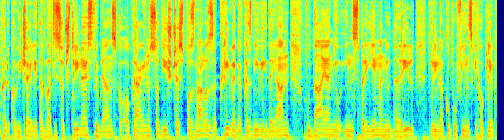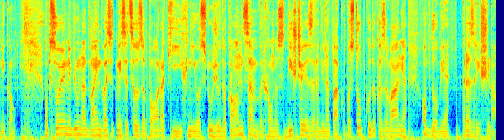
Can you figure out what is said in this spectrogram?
Krkoviča je leta 2013 Ljubljansko okrajno sodišče spoznalo za krivega kaznjivih dejanj v dajanju in sprejemanju daril pri nakupu finskih oklepnikov. Obsojen je bil na 22 mesecev zapora, ki jih ni odslužil do konca, vrhovno sodišče je zaradi napak v postopku dokazovanja obdobje razrešilo.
